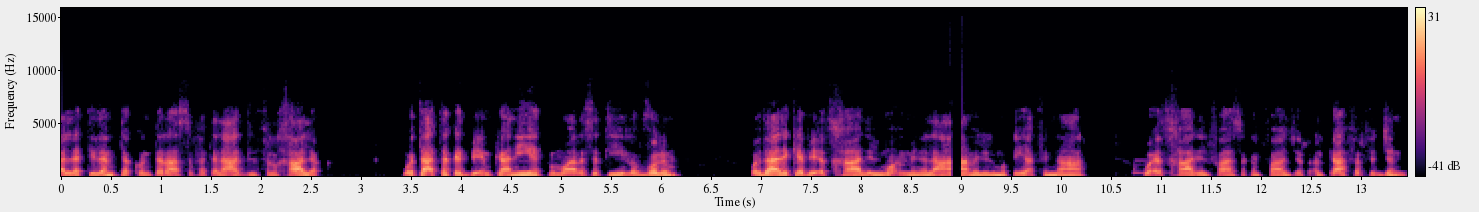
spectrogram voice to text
التي لم تكن ترى صفة العدل في الخالق وتعتقد بإمكانية ممارسته للظلم وذلك بإدخال المؤمن العامل المطيع في النار وإدخال الفاسق الفاجر الكافر في الجنة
